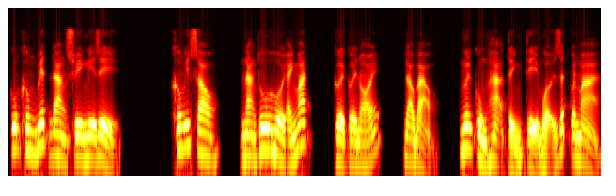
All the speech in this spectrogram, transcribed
cũng không biết đang suy nghĩ gì. Không ít sau, nàng thu hồi ánh mắt, cười cười nói, đào bảo, ngươi cùng hạ tỉnh tỷ muội rất quen mà.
